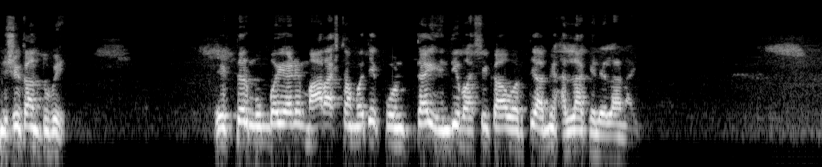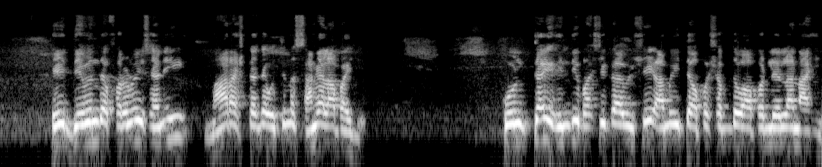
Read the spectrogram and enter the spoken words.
निशिकांत दुबे. एकतर मुंबई आणि महाराष्ट्रामध्ये कोणत्याही हिंदी भाषिकावरती आम्ही हल्ला केलेला नाही. हे देवेंद्र फडणवीस यांनी महाराष्ट्राच्या वतीनं सांगायला पाहिजे. कोणत्याही हिंदी भाषिकाविषयी आम्ही इथे अपशब्द वापरलेला नाही.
